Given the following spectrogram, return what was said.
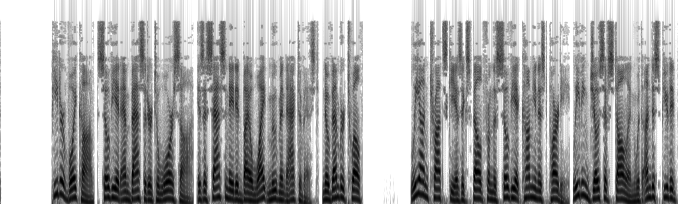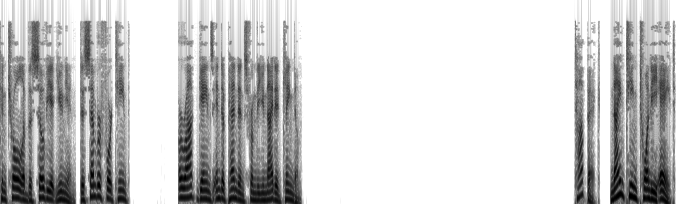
Peter Voykov, Soviet ambassador to Warsaw, is assassinated by a white movement activist, November 12 Leon Trotsky is expelled from the Soviet Communist Party, leaving Joseph Stalin with undisputed control of the Soviet Union, December 14 Iraq gains independence from the United Kingdom. Topic 1928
